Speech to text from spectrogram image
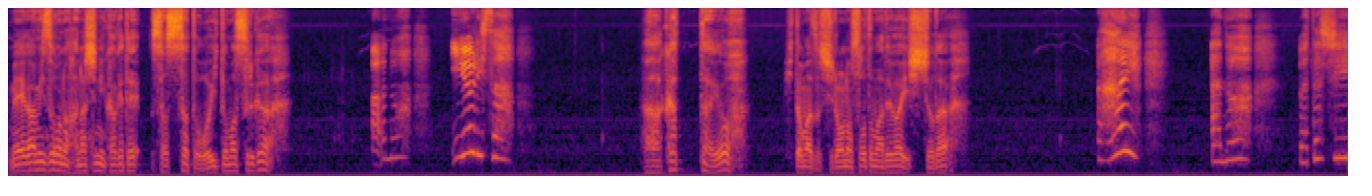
女神像の話にかけてさっさとおいとまするか。あのユーリさん。分かったよ。ひとまず城の外までは一緒だ。あの私エス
